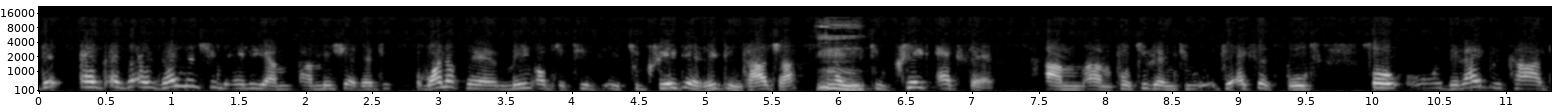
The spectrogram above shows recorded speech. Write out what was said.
the, as, as, as, I mentioned earlier, um, Misha, that one of the main objectives is to create a reading culture mm. and to create access um, um, for children to, to access books. So, the library card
